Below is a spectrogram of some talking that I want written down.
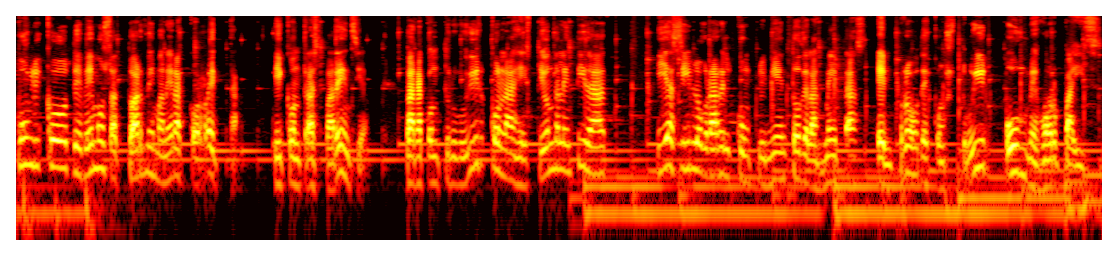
públicos debemos actuar de manera correcta y con transparencia para contribuir con la gestión de la entidad y así lograr el cumplimiento de las metas en pro de construir un mejor país.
